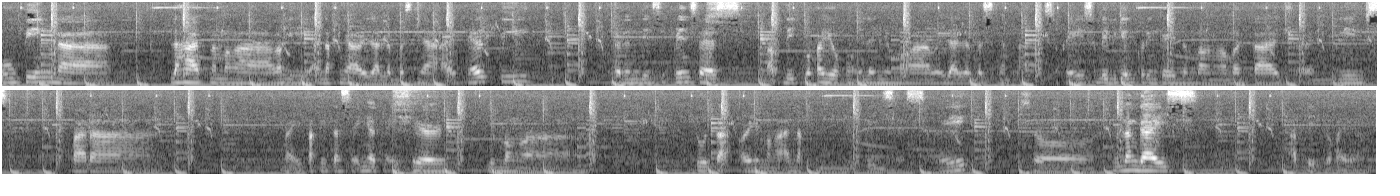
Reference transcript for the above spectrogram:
Hoping na lahat ng mga magiging anak niya o ilalabas niya ay healthy. Ganun din si Princess. Update ko kayo kung ilan yung mga ilalabas niyang puppies. Okay? So, bibigyan ko rin kayo ng mga montage or glimpse para maipakita sa inyo at ma-share yung mga tuta or yung mga anak ni Princess. Okay? So, yun lang guys. Update ko kayo.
